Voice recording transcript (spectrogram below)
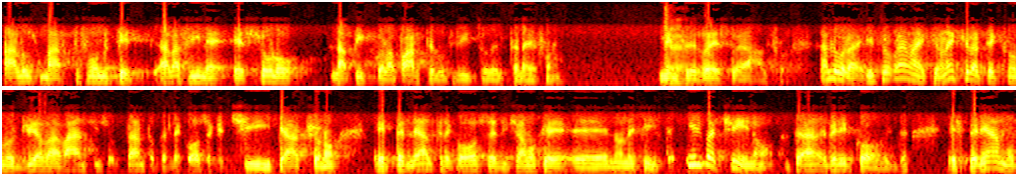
allo smartphone che alla fine è solo la piccola parte l'utilizzo del telefono, mentre Certo. il resto è altro. Allora il problema è che non è che la tecnologia va avanti soltanto per le cose che ci piacciono e per le altre cose diciamo che eh, non esiste. Il vaccino eh, per il Covid e speriamo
